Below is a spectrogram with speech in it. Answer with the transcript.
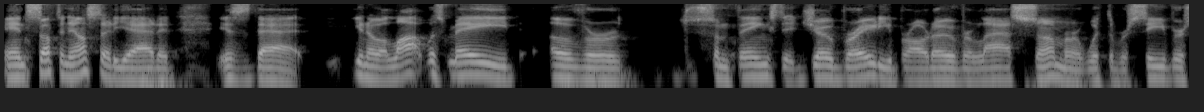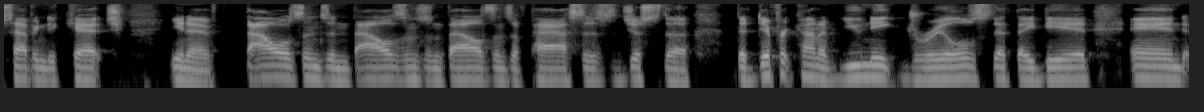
And something else that he added is that you know, a lot was made over some things that Joe Brady brought over last summer with the receivers having to catch, you know, thousands and thousands and thousands of passes, just the the different kind of unique drills that they did. And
